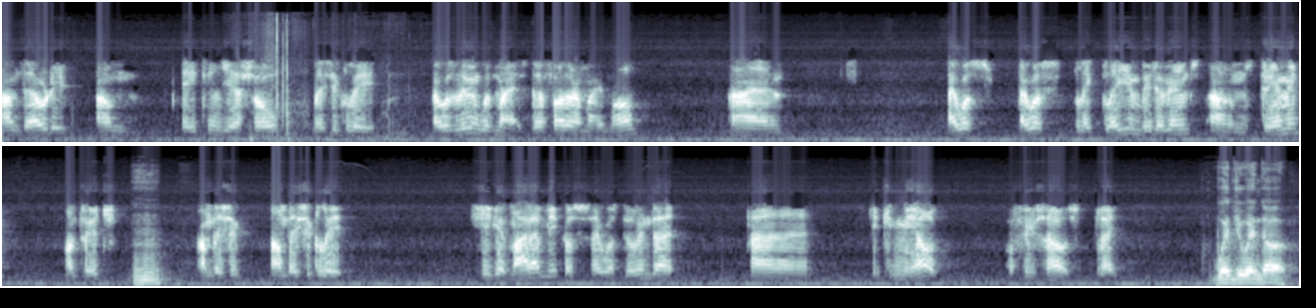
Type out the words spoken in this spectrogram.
I'm Dowdy. I'm 18 years old. Basically, I was living with my stepfather and my mom, and I was I was like playing video games and streaming on Twitch. Mm-hmm. And basic, and basically, he get mad at me because I was doing that, and he kicked me out of his house. Like, where'd you end up?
